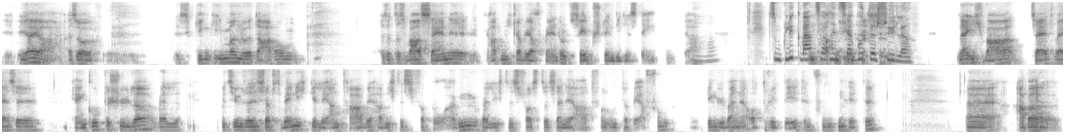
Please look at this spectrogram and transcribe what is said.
Ja, ja, also es ging immer nur darum, also das war seine, hat mich, glaube ich, auch beeindruckt, selbstständiges Denken. Ja. Zum Glück waren Sie auch ein sehr guter Schüler. Nein, ich war zeitweise kein guter Schüler, weil, beziehungsweise selbst wenn ich gelernt habe, habe ich das verborgen, weil ich das fast als eine Art von Unterwerfung gegenüber einer Autorität empfunden hätte. Äh, aber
